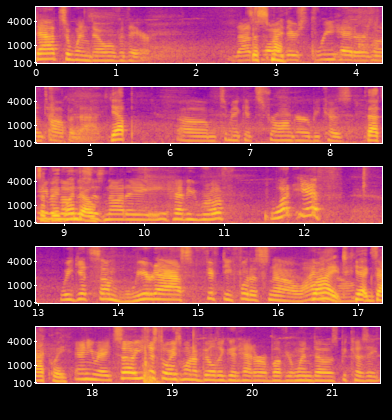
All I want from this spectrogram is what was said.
That's a window over there. That's why small- there's three headers on top of that Yep. um, to make it stronger because That's a even big though window. this is not a heavy roof, what if we get some weird ass 50 foot of snow? I Right. Yeah, exactly. Anyway, so you just always want to build a good header above your windows because it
